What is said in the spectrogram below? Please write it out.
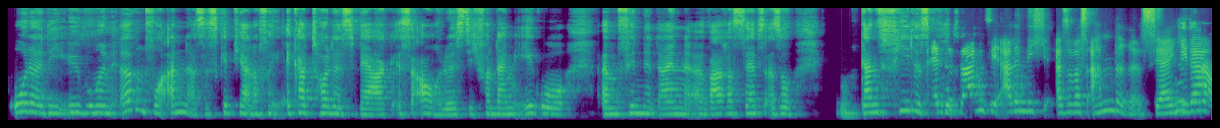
oder die Übungen irgendwo anders. Es gibt ja noch Eckart Tolles Werk, ist auch, löst dich von deinem Ego, ähm, finde dein äh, wahres Selbst. Also ganz vieles. Also sagen sie alle nicht, also was anderes, ja. Jeder, genau,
